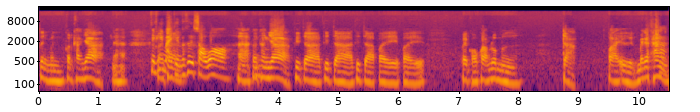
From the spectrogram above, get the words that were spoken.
ซึ่งมันค่อนข้างยากนะฮะที่พี่หมายถึงก็คือสวอ่าค่อนข้างยากที่จะที่จะที่จะไปไป ไปขอความร่วมมือจากฝ่ายอื่นแม้กระทั่งค่ะ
